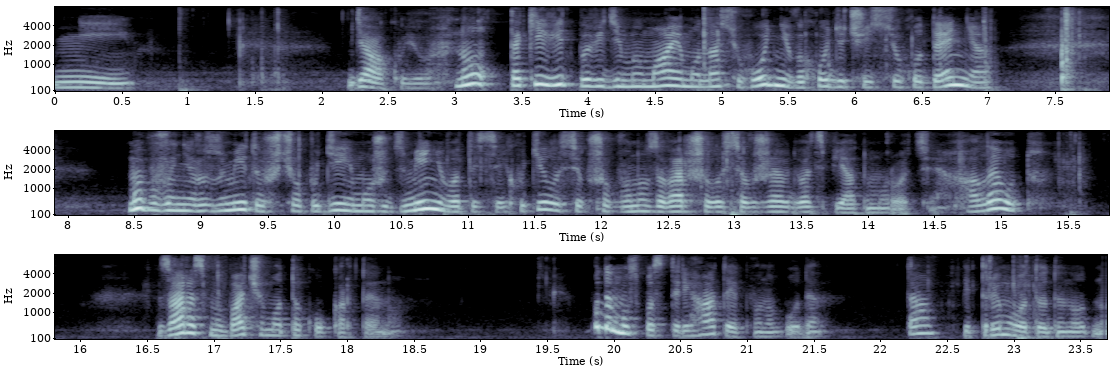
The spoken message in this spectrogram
Ні. Дякую. Ну, такі відповіді ми маємо на сьогодні, виходячи з сьогодення. Ми повинні розуміти, що події можуть змінюватися, і хотілося б, щоб воно завершилося вже в 25-му році. Але от зараз ми бачимо таку картину. Будемо спостерігати, як воно буде, та підтримувати один одного.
